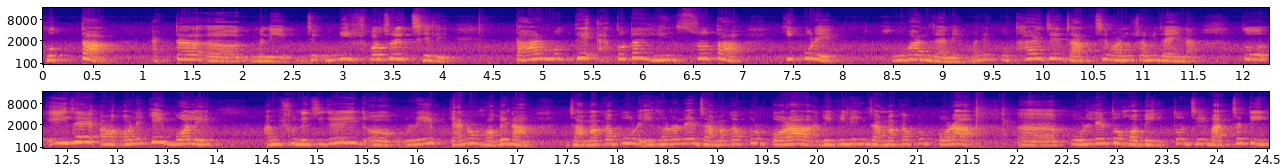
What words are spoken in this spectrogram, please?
হত্যা একটা মানে যে উনিশ বছরের ছেলে, তার মধ্যে এতটা হিংস্রতা কি করে ভগবান জানে? মানে কোথায় যে যাচ্ছে মানুষ আমি জানি না। তো এই যে অনেকেই বলে আমি শুনেছি যে এই রেপ কেন হবে না? জামা কাপড় এই ধরনের জামা কাপড় পরা রিভিলিং জামা কাপড় পরা পরলে তো হবেই। তো যে বাচ্চাটি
